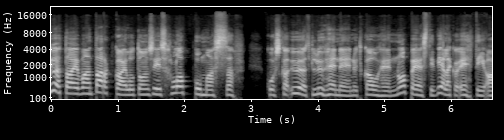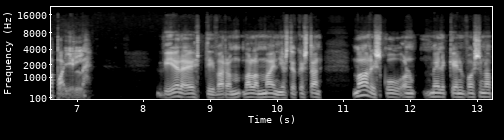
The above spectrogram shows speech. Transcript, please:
yötaivaan tarkkailut on siis loppumassa, koska yöt lyhenee nyt kauhean nopeasti, vieläkö ehtii apajille? Vielä ehtii vallan mainiosti. Oikeastaan maaliskuu on melkein, voisi sanoa,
